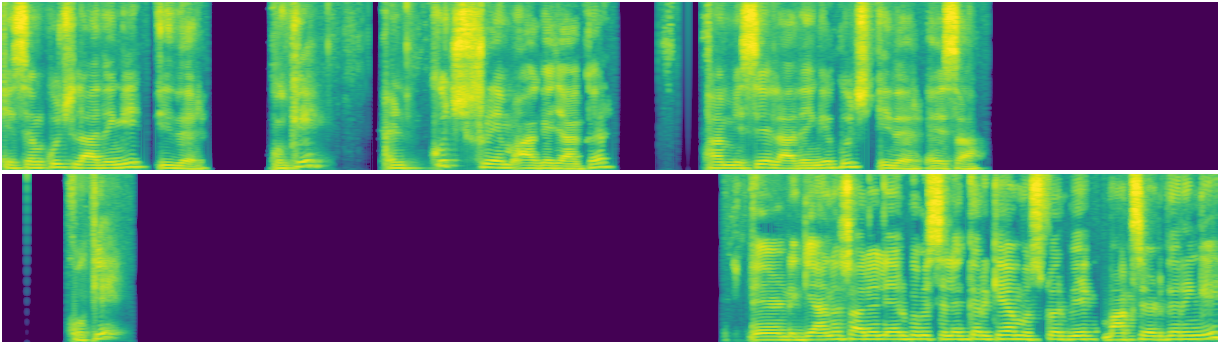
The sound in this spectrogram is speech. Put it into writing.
इसे हम कुछ ला देंगे इधर ओके एंड कुछ फ्रेम आगे जाकर हम इसे ला देंगे कुछ इधर, ऐसा ओके एंड ज्ञानस वाले लेयर को भी सिलेक्ट करके हम उस पर भी एक मार्क्स ऐड करेंगे।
